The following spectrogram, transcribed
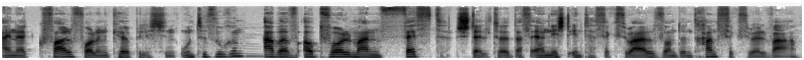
einer qualvollen körperlichen Untersuchung, aber obwohl man feststellte, dass er nicht intersexuell, sondern transsexuell war,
